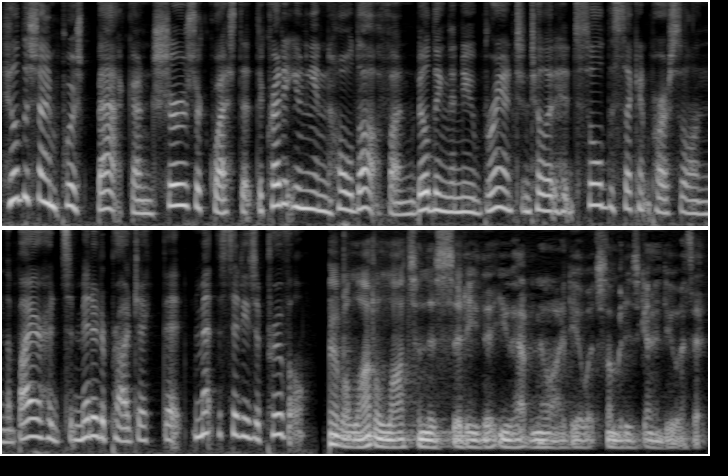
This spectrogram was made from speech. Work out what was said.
Hildesheim pushed back on Sher's request that the credit union hold off on building the new branch until it had sold the second parcel and the buyer had submitted a project that met the city's approval. We have a lot of lots in this city that you have no idea what somebody's going to do with it.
